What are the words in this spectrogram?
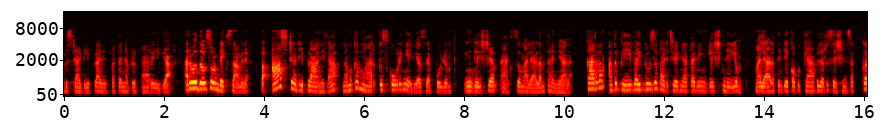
ഒരു സ്റ്റഡി പ്ലാൻ ഇപ്പൊ തന്നെ പ്രിപ്പയർ ചെയ്യുക. അറുപത് ദിവസം ഉണ്ട് എക്സാമിന് അപ്പൊ ആ സ്റ്റഡി പ്ലാനിൽ നമുക്ക് മാർക്ക് സ്കോറിംഗ് ഏരിയാസ് എപ്പോഴും ഇംഗ്ലീഷ് മാത്സ് മലയാളം തന്നെയാണ്. കാരണം അത് പി വൈ ക്യൂസ് പഠിച്ചു കഴിഞ്ഞാൽ തന്നെ ഇംഗ്ലീഷിന്റെയും മലയാളത്തിന്റെയും ഒക്കെ വൊക്കാബുലറി സെഷൻസ് ഒക്കെ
